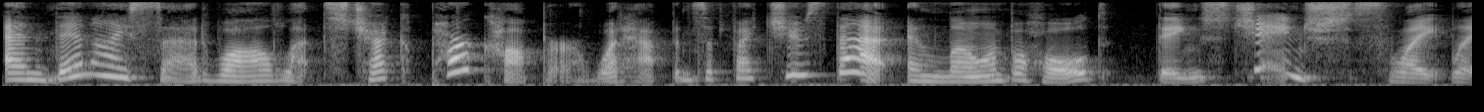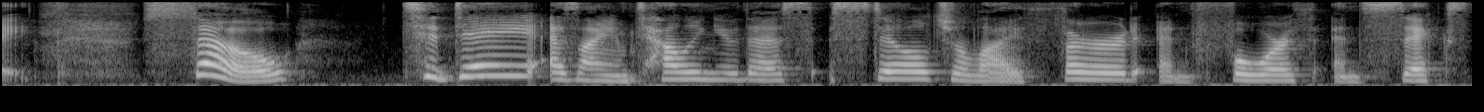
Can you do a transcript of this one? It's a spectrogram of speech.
And then I said, well, let's check Park Hopper. What happens if I choose that? And lo and behold, things change slightly. So, Today, as I am telling you this, still July 3rd and 4th and 6th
